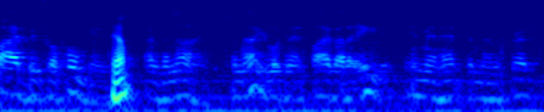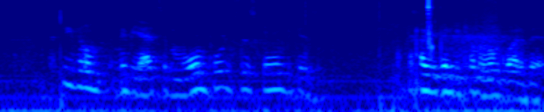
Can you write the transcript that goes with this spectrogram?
five Big Twelve home games Yep. out of the nine. So now you're looking at five out of eight in Manhattan coming down the stretch. Does that even maybe add some more importance to this game because now you're gonna be coming home quite a bit?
